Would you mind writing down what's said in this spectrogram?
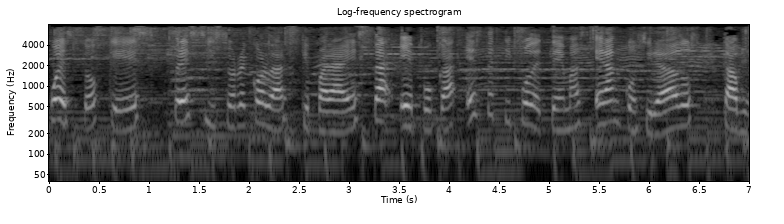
puesto que es preciso recordar que para esta época este tipo de temas eran considerados tabú.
